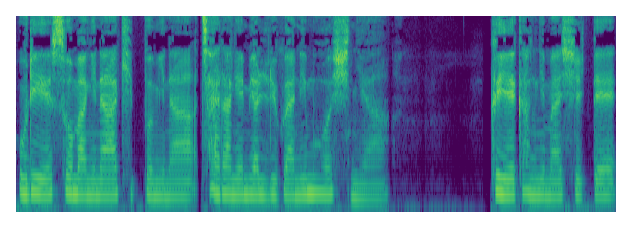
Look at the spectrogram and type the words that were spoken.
우리의 소망이나 기쁨이나 자랑의 면류관이 무엇이냐? 그의 강림하실 때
